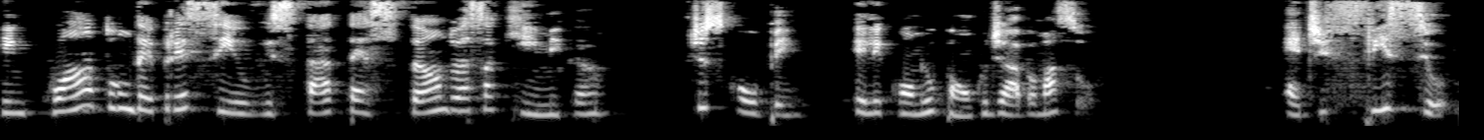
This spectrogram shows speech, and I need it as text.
enquanto um depressivo está testando essa química, desculpem, ele come o pão que o diabo amassou. É difícil.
